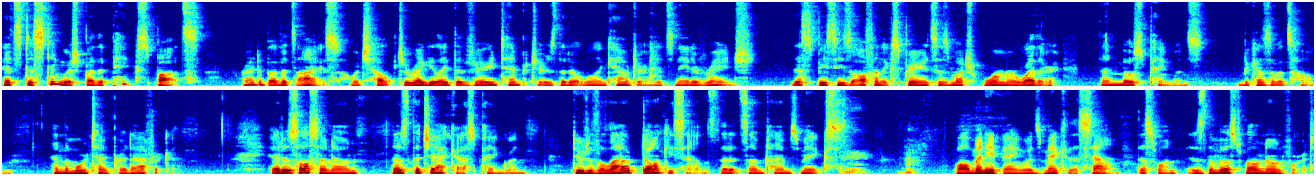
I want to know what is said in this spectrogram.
It's distinguished by the pink spots right above its eyes, which help to regulate the varied temperatures that it will encounter in its native range. This species often experiences much warmer weather than most penguins because of its home and the more temperate Africa. It is also known as the jackass penguin due to the loud donkey sounds that it sometimes makes. While many penguins make this sound, this one is the most well known for it.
